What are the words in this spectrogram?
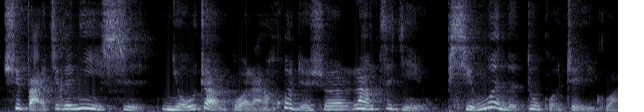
去把这个逆势扭转过来，或者说让自己平稳的度过这一关。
